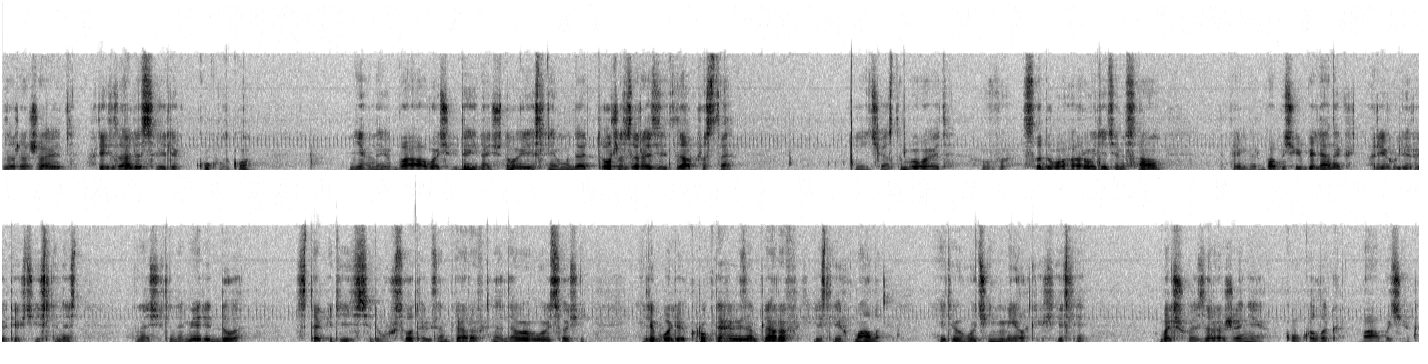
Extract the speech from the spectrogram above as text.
заражает хризалиса или куколку дневных бабочек. Да и ночной, если ему дать, тоже заразит запросто. И часто бывает в саду-огороде, тем самым Например, бабочек-белянок регулирует их численность в значительной мере до 150-200 экземпляров. Иногда выводится очень или более крупных экземпляров, если их мало, или очень мелких, если большое заражение куколок бабочек.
